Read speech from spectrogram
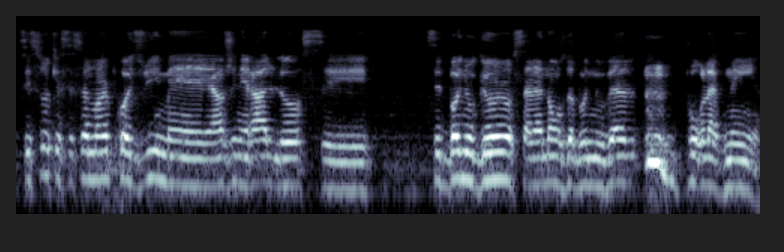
C'est sûr que c'est seulement un produit, mais en général, là, c'est, c'est de bonne augure, ça l'annonce de bonnes nouvelles pour l'avenir.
